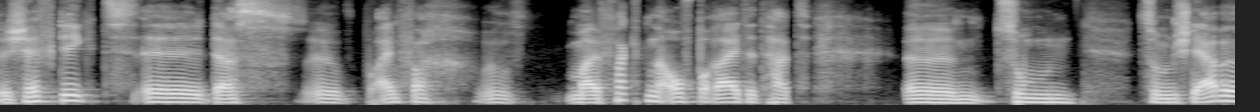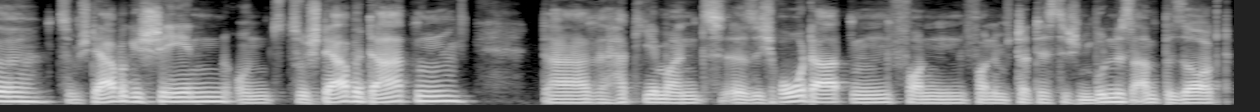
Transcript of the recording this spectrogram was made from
beschäftigt, äh, das äh, einfach äh, mal Fakten aufbereitet hat ähm, zum, zum Sterbe, zum Sterbegeschehen und zu Sterbedaten. Da hat jemand äh, sich Rohdaten von, von dem Statistischen Bundesamt besorgt.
